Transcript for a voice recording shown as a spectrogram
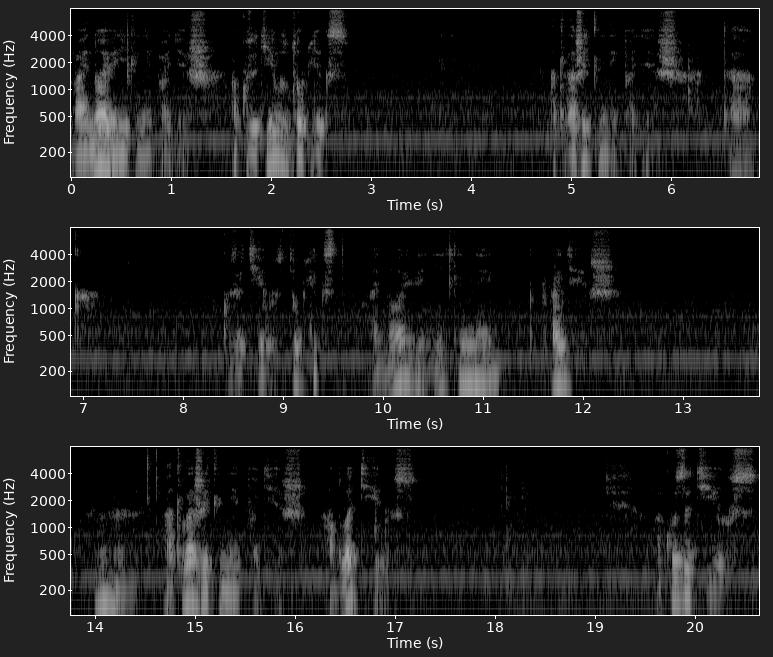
Двойной винительный падеж. Аккузативус дуплекс. Отложительный падеж. Так. Аккузативус дуплекс. двойной винительный падеж. Отложительный падеж. Аблативус. Аккузативус.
